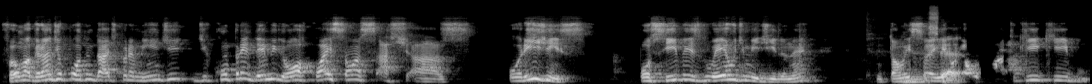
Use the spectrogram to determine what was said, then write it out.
foi uma grande oportunidade para mim de, de compreender melhor quais são as, as, as, origens possíveis do erro de medida, né? Então, isso aí é, um fato que, que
